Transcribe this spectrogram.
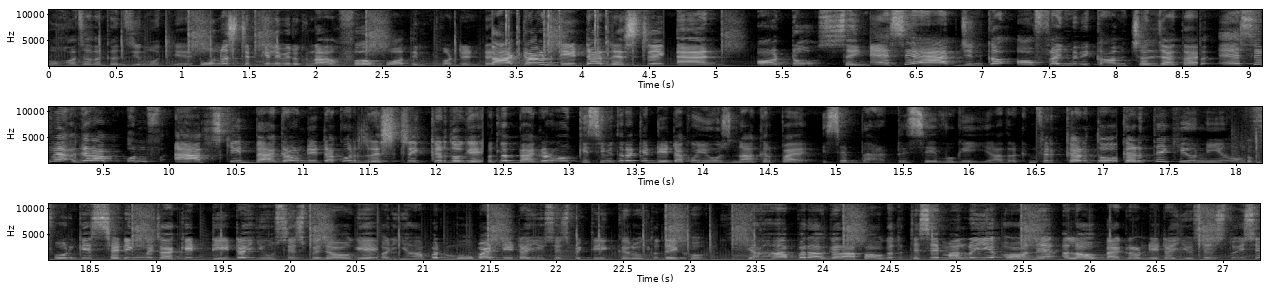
बहुत ज़्यादा कंज्यूम होती है बोनस टिप के लिए भी रुकना वो बहुत important background data restrict and auto sync ऐसे ऐप जिनका ऑफलाइन में भी काम चल जाता है। तो ऐसे में अगर आप उन एप्स की बैकग्राउंड डेटा को रेस्ट्रिक्ट कर दोगे मतलब बैकग्राउंड में किसी भी तरह के डेटा को यूज़ ना कर पाए इससे बैटरी सेव होगी, याद रखना। फिर कर दो, करते क्यों नहीं हो? तो फ़ोन के सेटिंग में जाके डेटा यूसेज पे जाओगे और यहाँ पर मोबाइल डेटा यूसेज पे क्लिक करो। तो देखो, यहाँ पर अगर आप आओगे तो जैसे मान लो ये ऑन है अलाउ बैकग्राउंड डेटा यूसेज तो इसे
